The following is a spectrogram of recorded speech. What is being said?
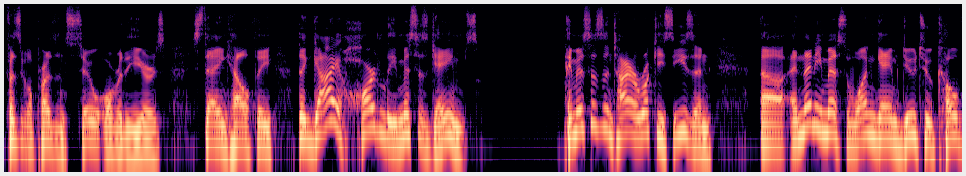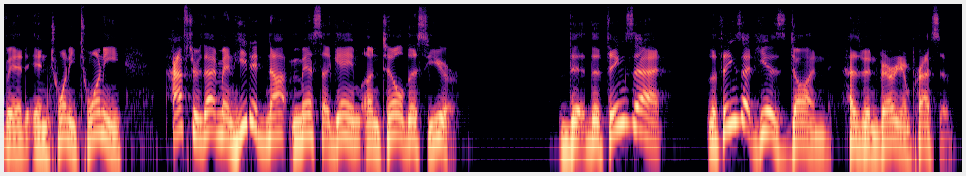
physical presence too over the years, staying healthy. The guy hardly misses games. He missed his entire rookie season, uh, and then he missed one game due to COVID in 2020. After that, man, he did not miss a game until this year. The the things that the things that he has done has been very impressive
